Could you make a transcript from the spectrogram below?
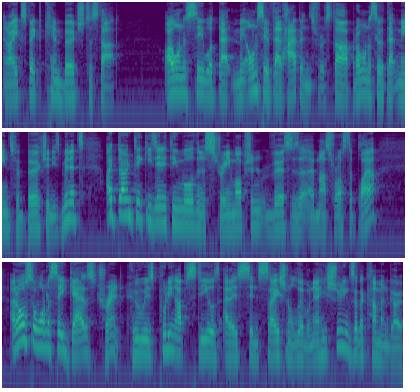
and I expect Khem Birch to start. I want to see what that. I want to see if that happens for a start, but I want to see what that means for Birch in his minutes. I don't think he's anything more than a stream option versus a must roster player. And also want to see Gaz Trent, who is putting up steals at a sensational level. Now, his shooting's going to come and go.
